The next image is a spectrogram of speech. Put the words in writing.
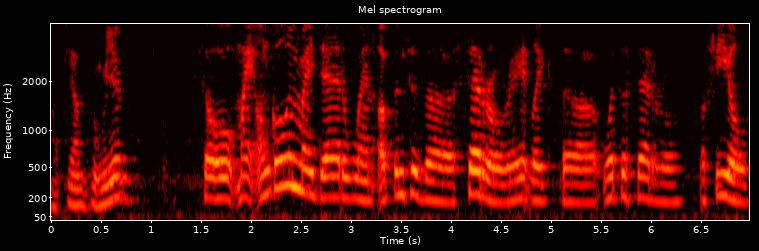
hacían su miel. So my uncle and my dad went up into the cerro, right? Like the what's a cerro? A field.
